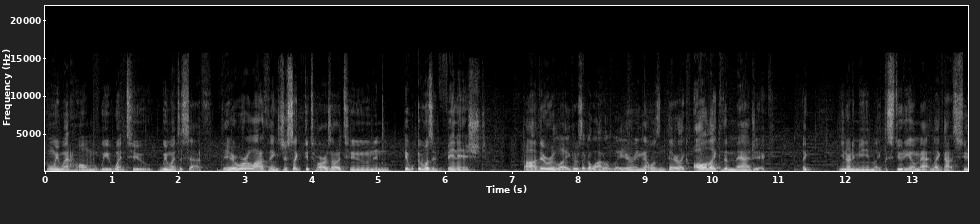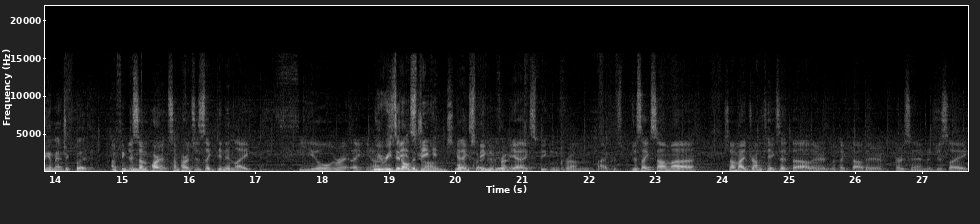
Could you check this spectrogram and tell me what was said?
when we went home, we went to we went to Seth. There were a lot of things, just like guitars out of tune and it, it wasn't finished. Uh, there were like there was like a lot of layering that wasn't there, like all like the magic, like you know what I mean, like the studio mat, like not studio magic, but I think some part, some parts just like didn't like feel right. Like you know, We redid all the speaking, drums. Yeah, Well, like sorry, speaking from yeah, like speaking from my perspective. Just like some uh, some of my drum takes at the other with like the other person, and just like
